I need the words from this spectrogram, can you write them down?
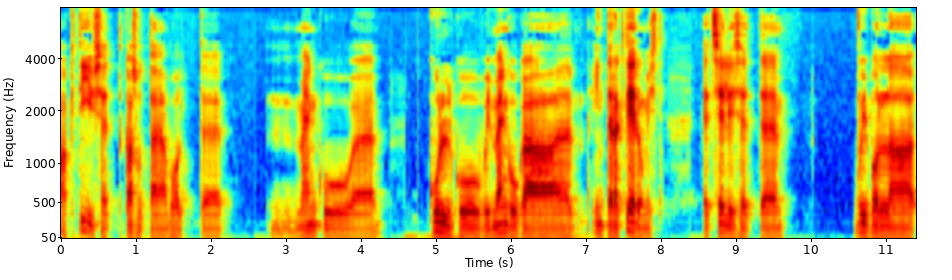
aktiivset kasutaja poolt äh, mängu kulgu või mänguga interakteerumist. et sellised võib-olla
